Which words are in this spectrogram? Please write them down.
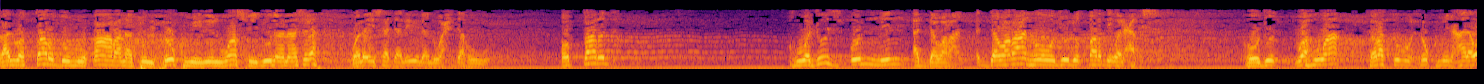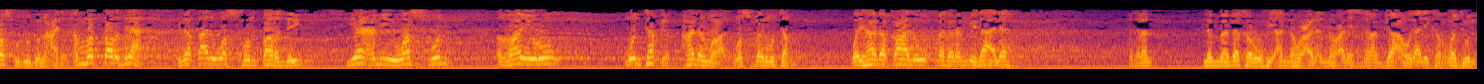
قال والطرد مقارنة الحكم للوصف بمناسبة وليس دليلا وحده. الطرد هو جزء من الدوران. الدوران هو وجود الطرد والعكس. هو وهو ترتب حكم على وصف وجود وعدم أما الطرد لا. إذا قال وصف طردي يعني وصف غير منتقض هذا المراد وصف غير منتقض ولهذا قالوا مثلا مثاله مثلا لما ذكروا في أنه على أنه عليه والسلام جاءه ذلك الرجل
